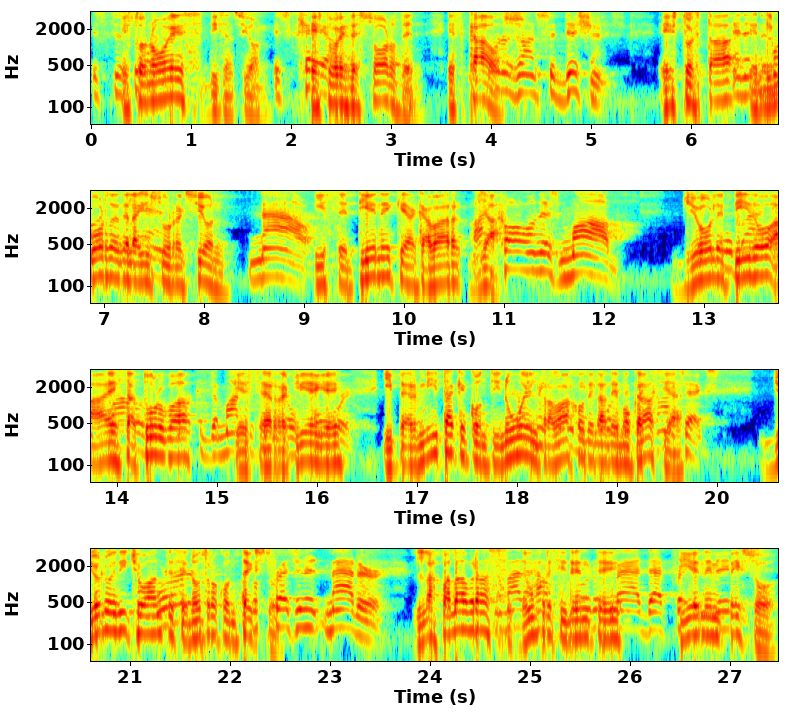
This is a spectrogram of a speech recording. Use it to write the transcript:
Esto no es disensión, esto es desorden, es caos. Esto está en el borde de la insurrección y se tiene que acabar ya. Yo le pido a esta turba que se repliegue y permita que continúe el trabajo de la democracia. Yo lo he dicho antes en otro contexto. Las palabras de un presidente tienen peso,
